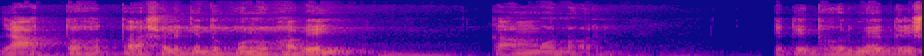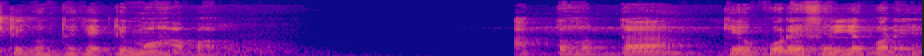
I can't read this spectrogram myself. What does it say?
যে আত্মহত্যা আসলে কিন্তু কোনোভাবেই কাম্য নয়। এটি ধর্মীয় দৃষ্টিকোণ থেকে একটি মহাপাপ। আত্মহত্যা কেউ করে ফেললে পরে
